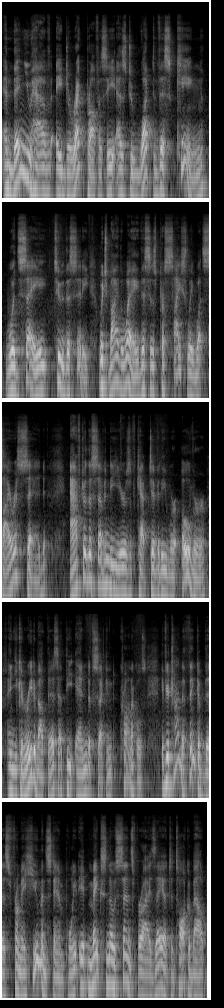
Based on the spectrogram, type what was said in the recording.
And then you have a direct prophecy as to what this king would say to the city, which, by the way, this is precisely what Cyrus said after the 70 years of captivity were over and you can read about this at the end of second chronicles if you're trying to think of this from a human standpoint it makes no sense for isaiah to talk about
